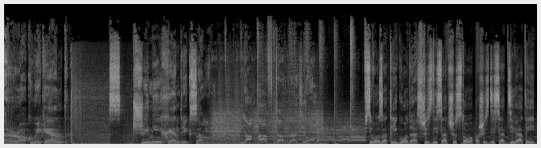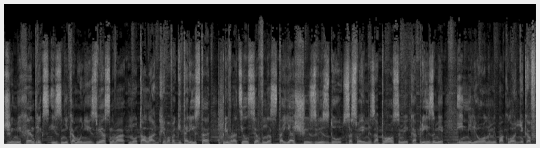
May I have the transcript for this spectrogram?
Рок-викенд с Джимми Хендриксом на Авторадио. Всего за три года, с 66 по 69 Джимми Хендрикс из никому неизвестного, но талантливого гитариста превратился в настоящую звезду со своими запросами, капризами и миллионами поклонников.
